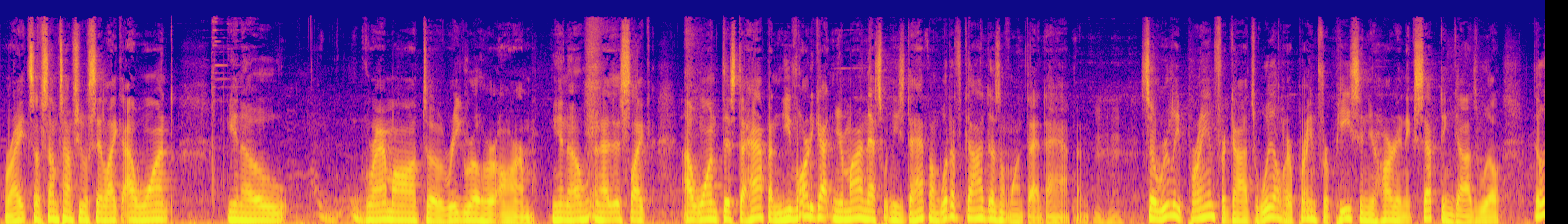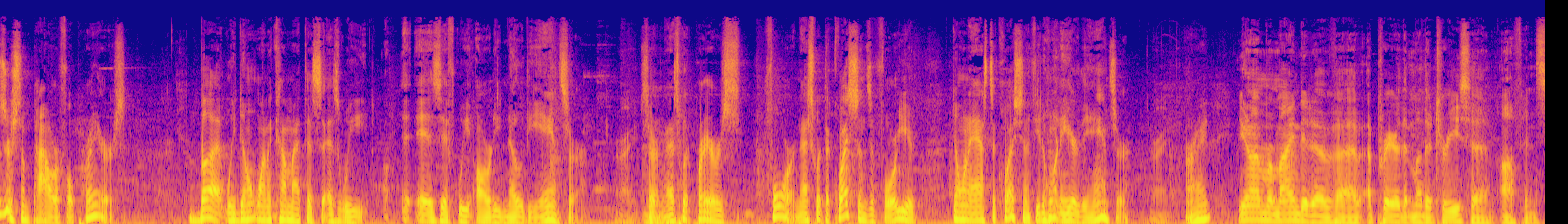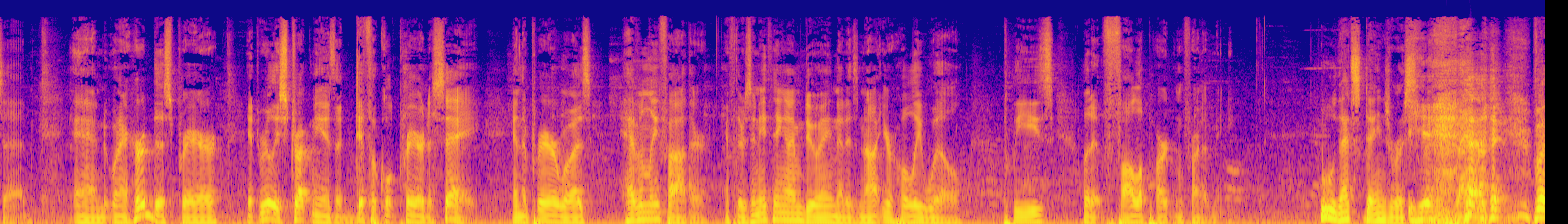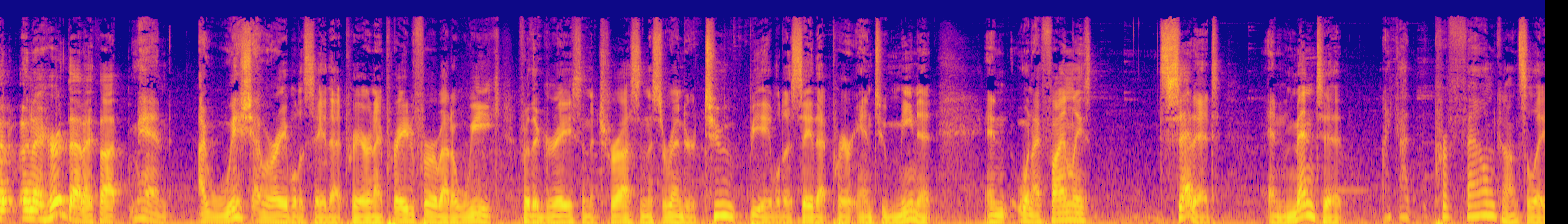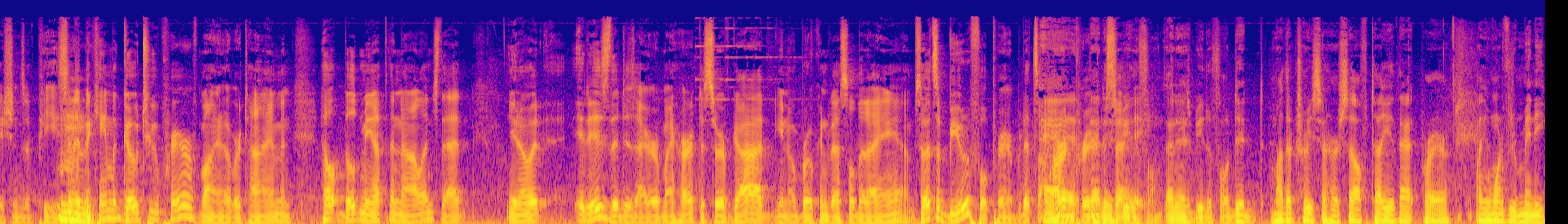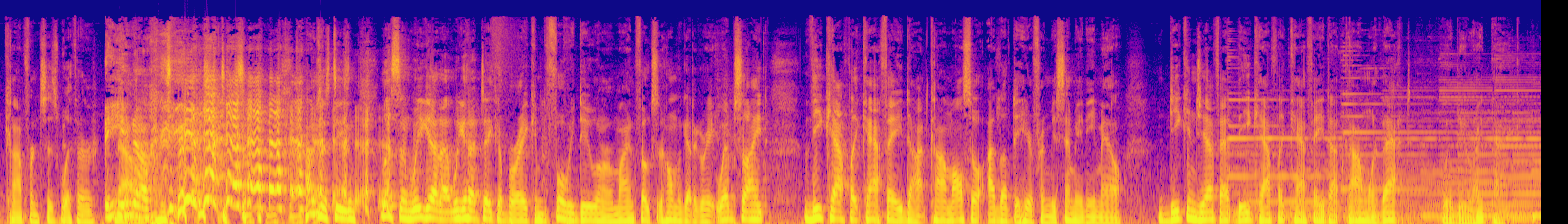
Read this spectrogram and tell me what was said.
Right? So sometimes people say, like, I want, you know, grandma to regrow her arm, you know, and I just like, I want this to happen. You've already got in your mind that's what needs to happen. What if God doesn't want that to happen? Mm-hmm. So, really praying for God's will or praying for peace in your heart and accepting God's will, those are some powerful prayers. But we don't want to come at this as we, as if we already know the answer. Right. Certainly, that's what prayer is for, and that's what the questions are for. You don't want to ask the question if you don't want to hear the answer. Right. All right. You know, I'm reminded of uh, a prayer that Mother Teresa often said. And when I heard this prayer, it really struck me as a difficult prayer to say. And the prayer was Heavenly Father, if there's anything I'm doing that is not your holy will, please let it fall apart in front of me. Ooh, that's dangerous. Yeah. but when I heard that, I thought, man, I wish I were able to say that prayer. And I prayed for about a week for the grace and the trust and the surrender to be able to say that prayer and to mean it. And when I finally said it and meant it, I got profound consolations of peace. And it hmm. became a go to prayer of mine over time and helped build me up the knowledge that, you know, it. It is the desire of my heart to serve God, you know, broken vessel that I am. So it's a beautiful prayer, but it's a hard Uh, prayer that to is say. beautiful. That is beautiful. Did Mother Teresa herself tell you that prayer? Like in one of your many conferences with her? You No. know, I'm just teasing. Listen, we gotta we gotta take a break, and before we do, I want to remind folks at home we got a great website, thecatholiccafe.com. Also, I'd love to hear from you. Send me an email, Deacon Jeff at thecatholiccafe.com. With that, we'll be right back.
